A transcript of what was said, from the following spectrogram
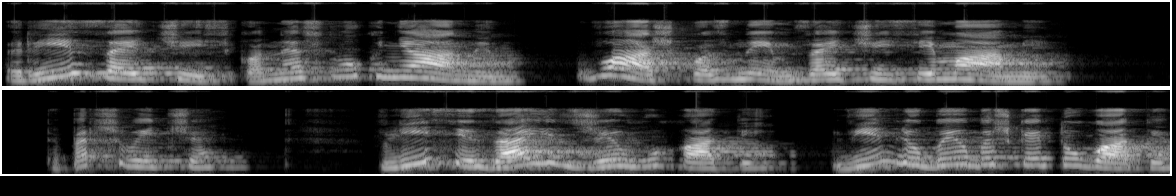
Ріс зайчисько неслухняним, важко з ним зайчисі мамі. Тепер швидше. В лісі заєць жив вухатий. Він любив бешкетувати,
